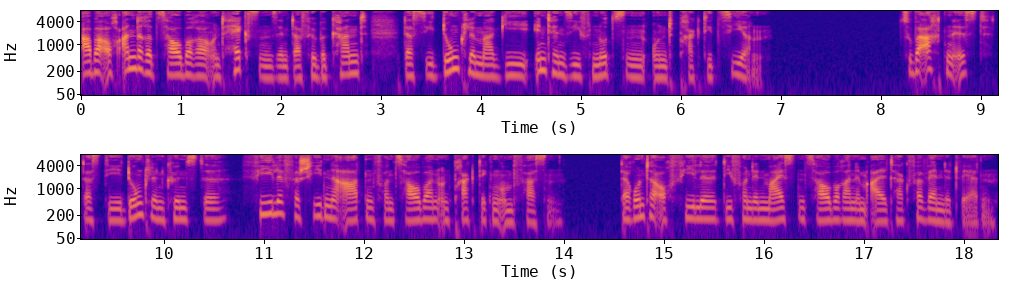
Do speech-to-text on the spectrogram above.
Aber auch andere Zauberer und Hexen sind dafür bekannt, dass sie dunkle Magie intensiv nutzen und praktizieren. Zu beachten ist, dass die dunklen Künste viele verschiedene Arten von Zaubern und Praktiken umfassen darunter auch viele, die von den meisten Zauberern im Alltag verwendet werden.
